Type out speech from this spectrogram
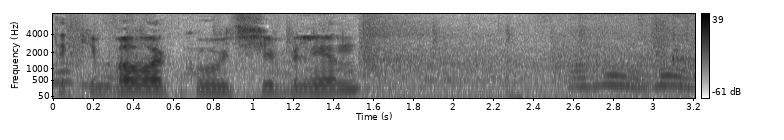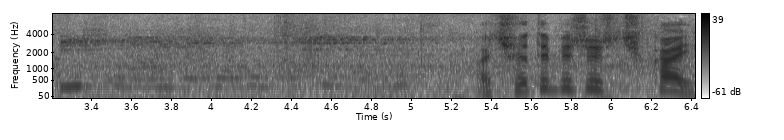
Такі балакучі, блін. А чого ти біжиш? Чекай.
